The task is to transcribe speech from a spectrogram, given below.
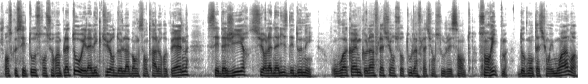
Je pense que ces taux seront sur un plateau et la lecture de la Banque Centrale Européenne, c'est d'agir sur l'analyse des données. On voit quand même que l'inflation, surtout l'inflation sous-jacente, son rythme d'augmentation est moindre.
